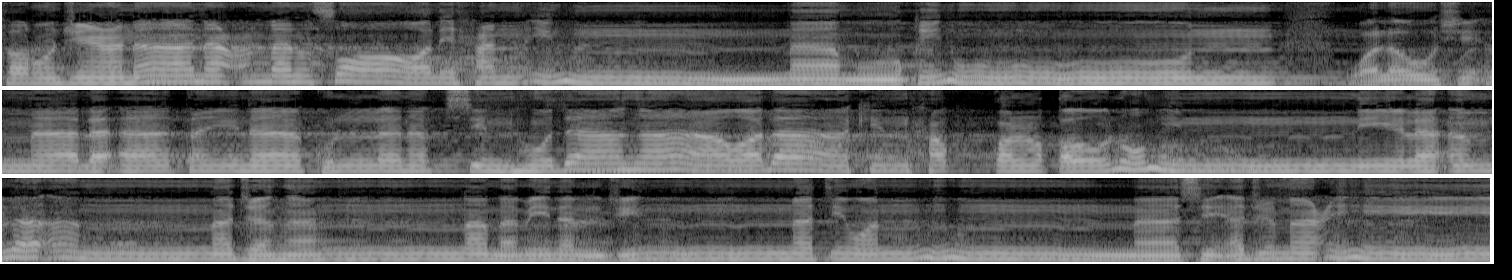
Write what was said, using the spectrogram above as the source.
فارجعنا نعمل صالحا إنا موقنون. ولو شئنا لآتينا كل نفس هداها ولكن حق القول مني لأملأن جهنم من الجنة والناس أجمعين.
